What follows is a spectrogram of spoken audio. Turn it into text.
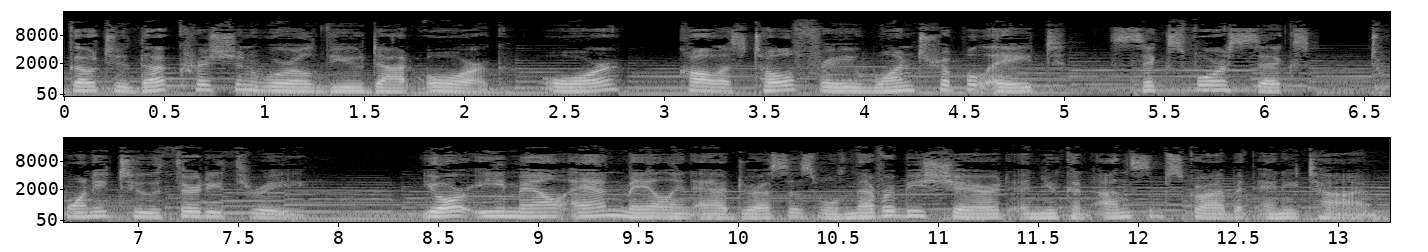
go to thechristianworldview.org or call us toll free 1-888-646-2233. Your email and mailing addresses will never be shared and you can unsubscribe at any time.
